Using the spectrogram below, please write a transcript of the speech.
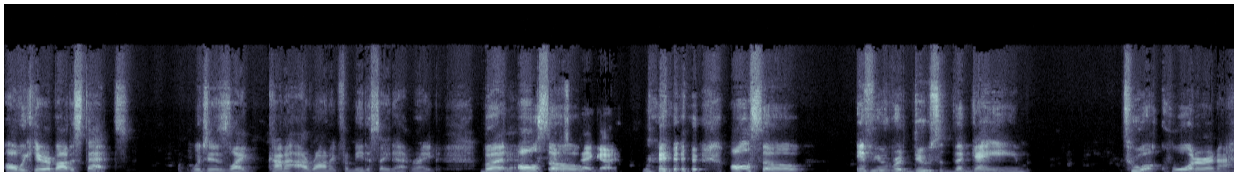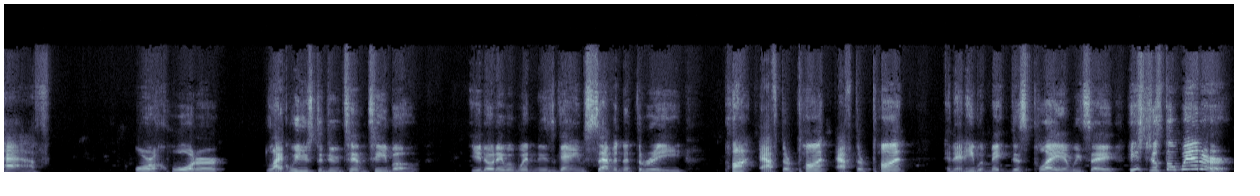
all we care about is stats, which is like kind of ironic for me to say that, right? But yeah, also that guy. also, if you reduce the game to a quarter and a half or a quarter, like we used to do Tim Tebow, you know, they would win these games seven to three, punt after punt after punt, and then he would make this play, and we'd say he's just a winner.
